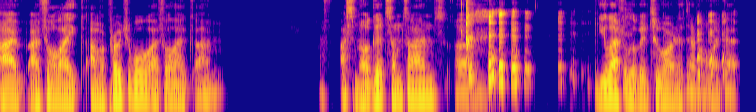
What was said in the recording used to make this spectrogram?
I I feel like I'm approachable. I feel like I'm. I smell good sometimes. Um, you laughed a little bit too hard at that. I don't like that.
